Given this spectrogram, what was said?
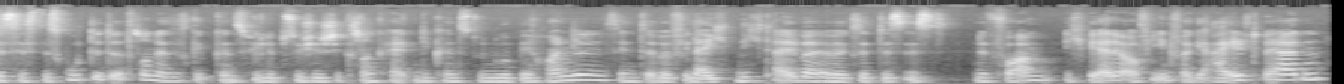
Das ist das Gute daran. Also es gibt ganz viele psychische Krankheiten, die kannst du nur behandeln, sind aber vielleicht nicht heilbar. Er hat gesagt, das ist eine Form, ich werde auf jeden Fall geheilt werden.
